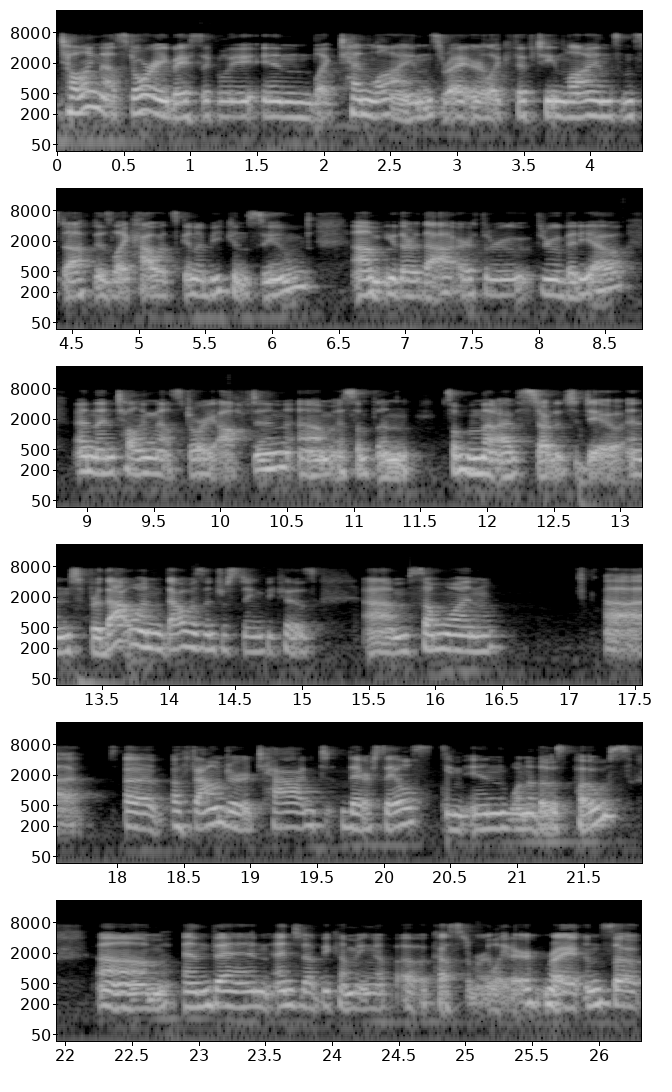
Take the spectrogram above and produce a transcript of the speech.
telling that story basically in like 10 lines right or like 15 lines and stuff is like how it's going to be consumed um, either that or through through video. And then telling that story often um, is something something that i've started to do. And for that one that was interesting because um, someone uh, a, a founder tagged their sales team in one of those posts um, and then ended up becoming a, a, customer later, right? And so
